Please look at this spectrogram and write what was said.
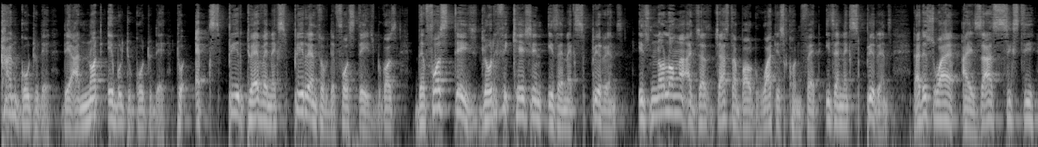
can't go to there. They are not able to go to there to experience to have an experience of the fourth stage because the fourth stage glorification is an experience. It's no longer just just about what is conferred. It's an experience. That is why Isaiah 60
